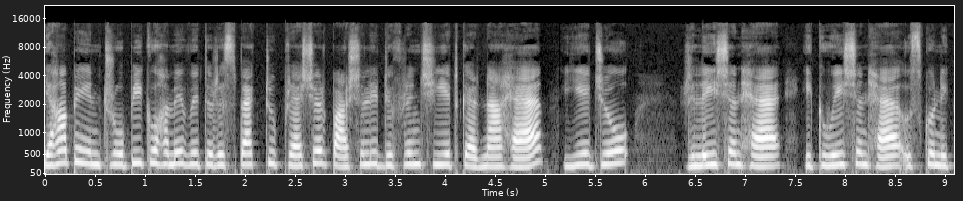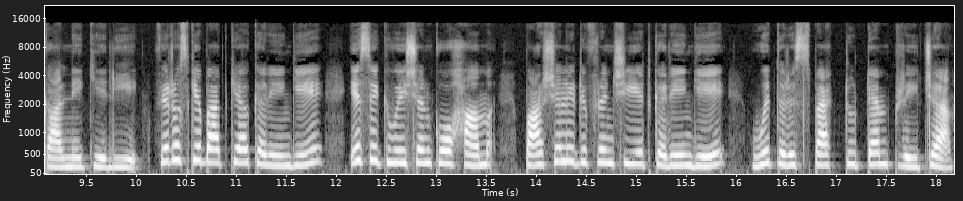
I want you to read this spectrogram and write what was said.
यहाँ पे इंट्रोपी को हमें with respect to pressure partially differentiate करना है। ये जो रिलेशन है इक्वेशन है, उसको निकालने के लिए। फिर उसके बाद क्या करेंगे? इस इक्वेशन को हम पार्शली डिफ्रेंशिएट करेंगे विथ रिस्पेक्ट टू टेम्परेचर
